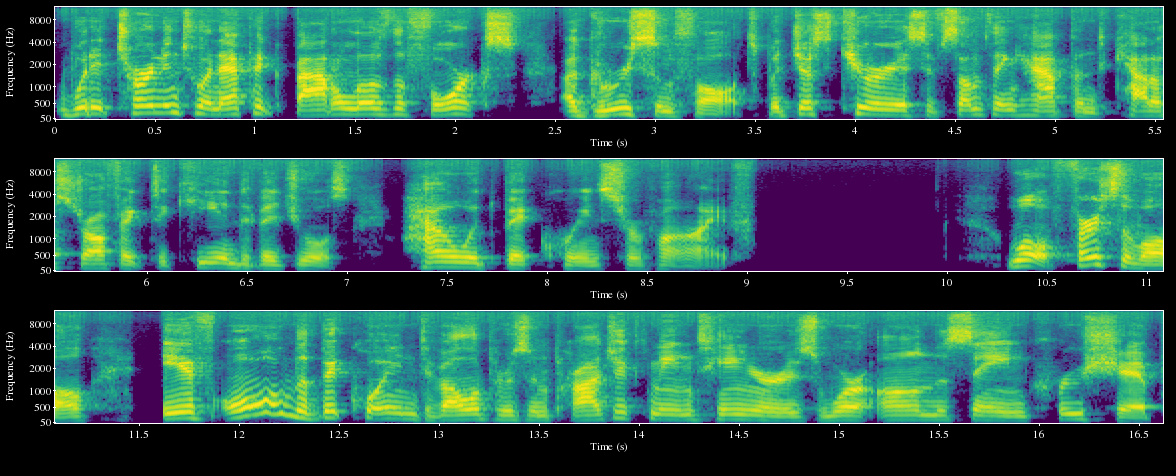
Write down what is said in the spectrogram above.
Would it turn into an epic battle of the forks? A gruesome thought, but just curious if something happened catastrophic to key individuals, how would Bitcoin survive? Well, first of all, if all the Bitcoin developers and project maintainers were on the same cruise ship,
